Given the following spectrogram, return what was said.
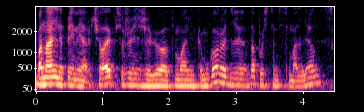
банальный пример. Человек всю жизнь живет в маленьком городе, допустим, Смоленск,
